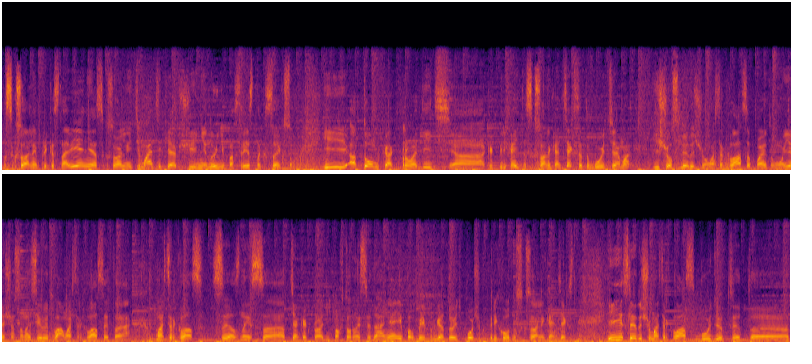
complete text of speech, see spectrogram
на сексуальные прикосновения, сексуальные тематики общения, ну и непосредственно к сексу. И о том, как проводить, э, как переходить на сексуальный контекст, это будет тема еще следующего мастер-класса, поэтому я сейчас анонсирую два мастер-класса. Это мастер-класс, связанный с э, тем, как проводить повторные свидания и подготовить почву к переходу на сексуальный контекст. И следующий мастер-класс будет это о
